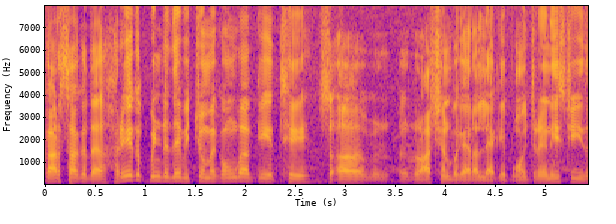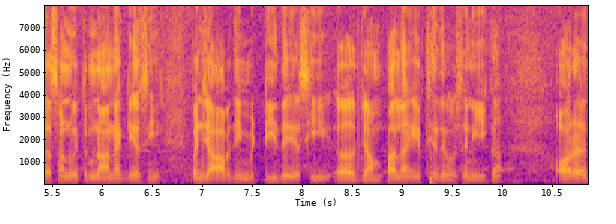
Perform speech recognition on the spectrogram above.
ਕਰ ਸਕਦਾ ਹਰੇਕ ਪਿੰਡ ਦੇ ਵਿੱਚੋਂ ਮੈਂ ਕਹੂੰਗਾ ਕਿ ਇੱਥੇ ਸ- ਰਾਸ਼ਨ ਵਗੈਰਾ ਲੈ ਕੇ ਪਹੁੰਚ ਰਹੇ ਨੇ। ਇਸ ਚੀਜ਼ ਦਾ ਸਾਨੂੰ ਇਤਮਾਨਾਨ ਹੈ ਕਿ ਅਸੀਂ ਪੰਜਾਬ ਦੀ ਮਿੱਟੀ ਦੇ ਅਸੀਂ ਅ, ਜੰਮਪਲ ਹਾਂ ਇੱਥੇ ਦੇ ਵਸਨੀਕ ਹਾਂ। ਔਰ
